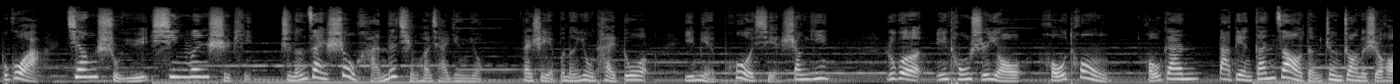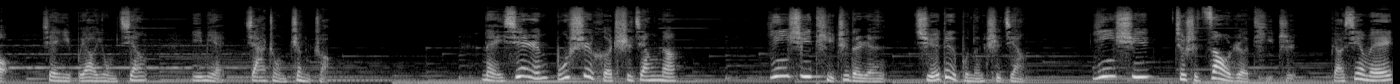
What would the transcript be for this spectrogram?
不过啊。姜属于辛温食品，只能在受寒的情况下应用，但是也不能用太多，以免破血伤阴。如果您同时有喉痛、喉干、大便干燥等症状的时候，建议不要用姜，以免加重症状。哪些人不适合吃姜呢？阴虚体质的人绝对不能吃姜。阴虚就是燥热体质，表现为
